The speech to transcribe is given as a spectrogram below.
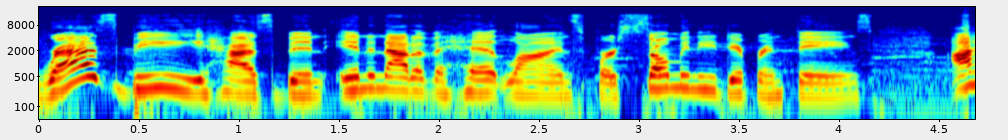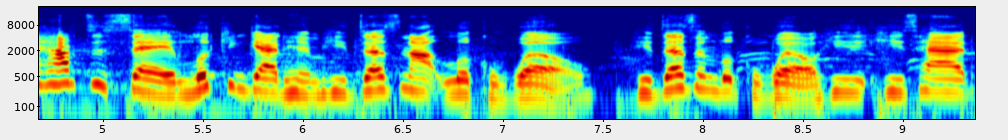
Raz B has been in and out of the headlines for so many different things. I have to say, looking at him, he does not look well. He doesn't look well. He he's had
